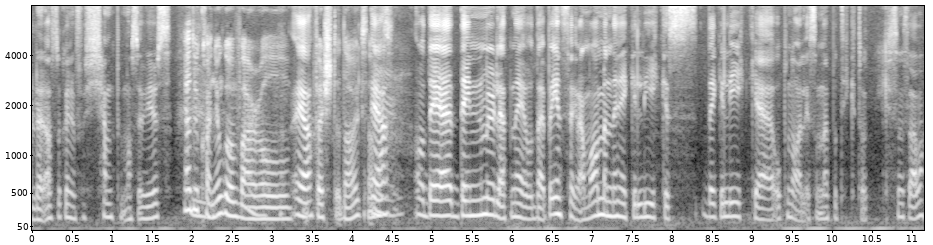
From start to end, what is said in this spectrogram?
følgere, så kan du få kjempemasse views. Ja, du kan jo gå viral Ja. første dag, sant. Ja, og det, den muligheten er jo der på Instagram òg, men den er ikke like, det er ikke like oppnåelig som det er på TikTok, syns jeg, da.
